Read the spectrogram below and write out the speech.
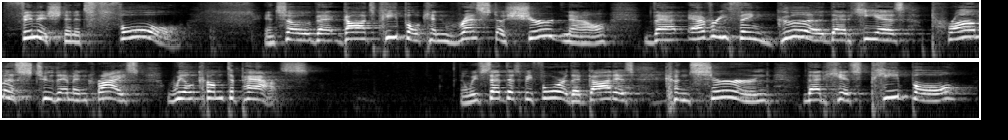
finished and it's full. And so that God's people can rest assured now that everything good that He has promised to them in Christ will come to pass. And we've said this before that God is concerned that His people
